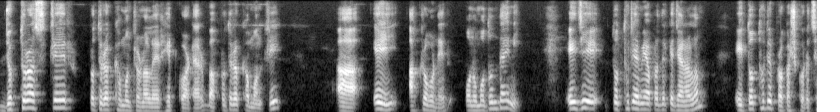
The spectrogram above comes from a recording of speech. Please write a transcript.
যুক্তরাষ্ট্রের প্রতিরক্ষা মন্ত্রণালয়ের হেডকোয়ার্টার বা প্রতিরক্ষা মন্ত্রী এই আক্রমণের অনুমোদন দেয়নি। এই যে তথ্যটি আমি আপনাদেরকে জানালাম, এই তথ্যটি প্রকাশ করেছে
